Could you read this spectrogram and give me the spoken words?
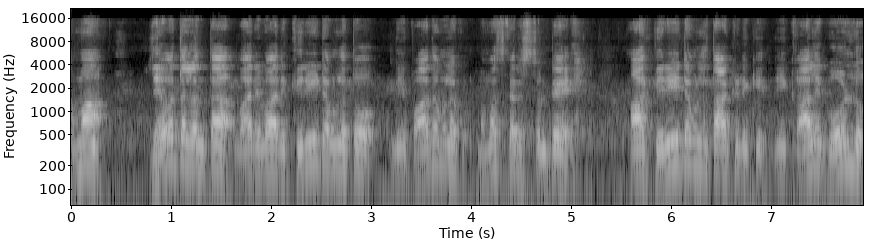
అమ్మ దేవతలంతా వారి వారి కిరీటములతో నీ పాదములకు నమస్కరిస్తుంటే ఆ కిరీటముల తాకిడికి నీ కాలి గోళ్ళు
